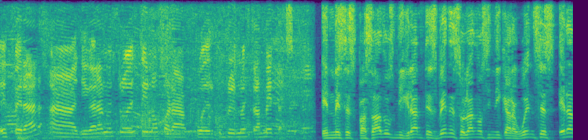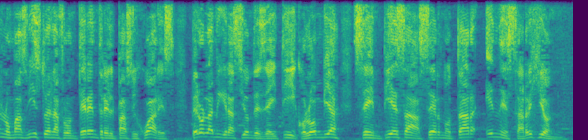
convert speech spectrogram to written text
esperar a llegar a nuestro destino para poder cumplir nuestras metas. En meses pasados, migrantes venezolanos y nicaragüenses eran lo más visto en la frontera entre El Paso y Juárez, pero la migración desde Haití y Colombia se empieza a hacer notar en esta región.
